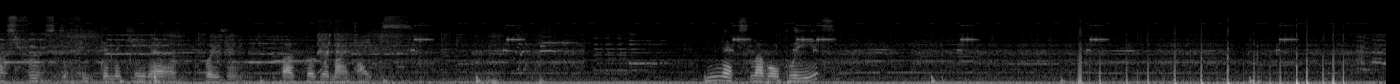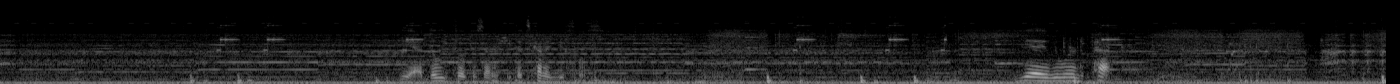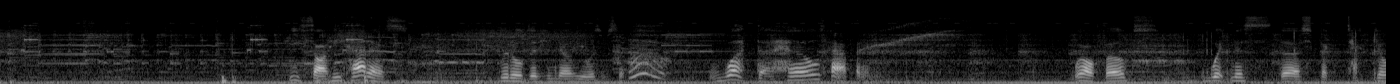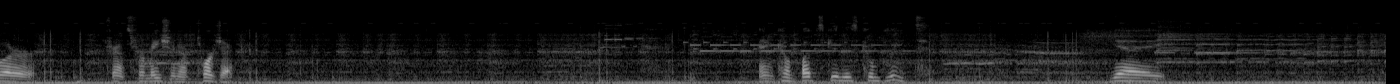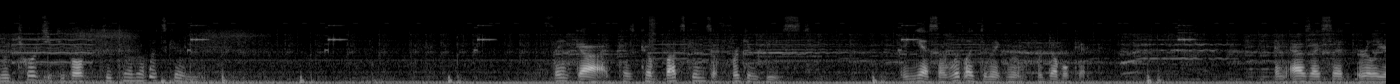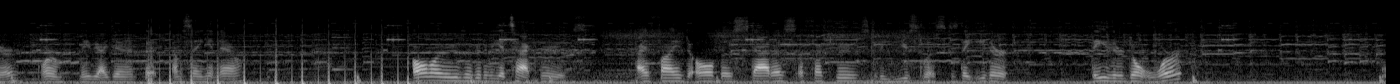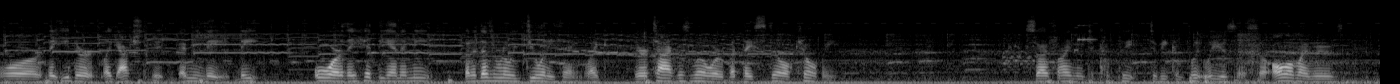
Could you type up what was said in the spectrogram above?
Must first defeat the Nikita poison bug Pokemon types. Next level, please. Yeah, delete focus energy. That's kind of useless. Yay, we learned Peck. He thought he had us. Little did he know he was mistaken. what the hell's happening? Well, folks, witness the spectacular transformation of Torchic. And Combusken is complete. Yay. Your Torchic evolved to Combusken. Thank God, because Combusken's a freaking beast. And yes, I would like to make room for double kick. And as I said earlier, or maybe I didn't, but I'm saying it now, all my moves are going to be attack moves. I find all the status effect moves to be useless because they either they either don't work or they either like actually I mean they they or they hit the enemy but it doesn't really do anything like their attack is lower but they still kill me. So I find them to complete to be completely useless. So all of my moves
